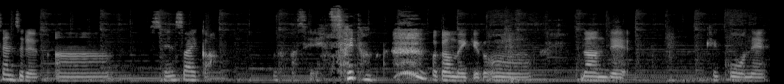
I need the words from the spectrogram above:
センシティブ、うん、繊細か。なんか繊細とかわかんないけど、うん。なんで、結構ね、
